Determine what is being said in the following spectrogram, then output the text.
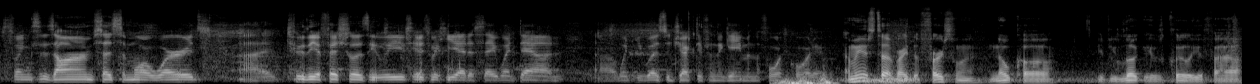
swings his arm, says some more words uh, to the official as he leaves. Here's what he had to say went down uh, when he was ejected from the game in the fourth quarter. I mean, it's tough, right? The first one, no call. If you look, it was clearly a foul.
